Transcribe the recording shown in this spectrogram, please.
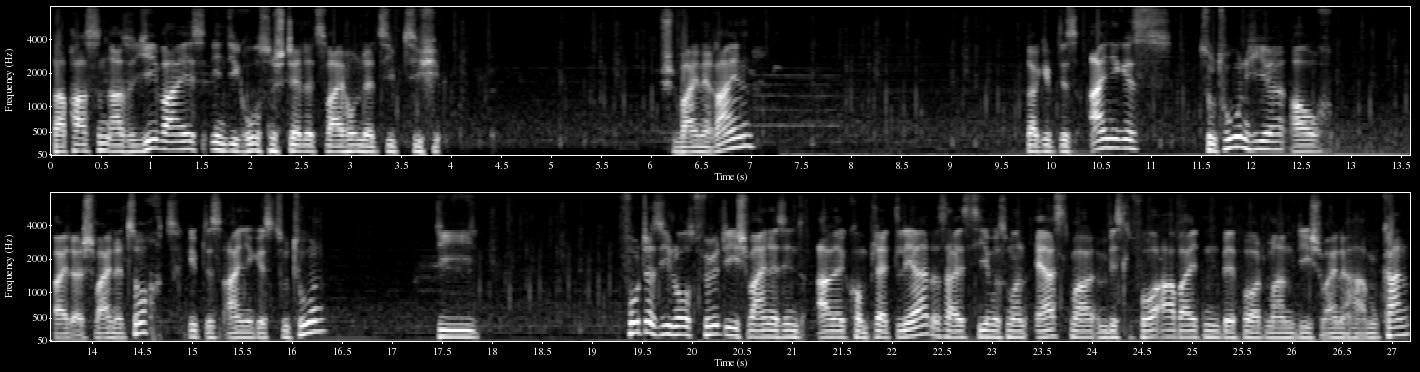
Da passen also jeweils in die großen Ställe 270 Schweine rein. Da gibt es einiges zu tun hier, auch Bei der Schweinezucht gibt es einiges zu tun. Die Futtersilos für die Schweine sind alle komplett leer. Das heißt, hier muss man erstmal ein bisschen vorarbeiten, bevor man die Schweine haben kann.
